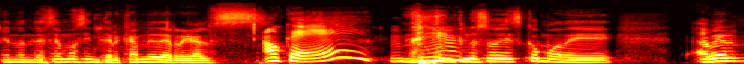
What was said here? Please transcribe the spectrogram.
en donde hacemos intercambio de regalos. Ok. ujú. Incluso es como de, a ver,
